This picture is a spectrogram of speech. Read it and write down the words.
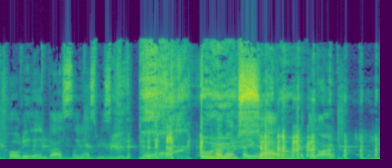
coated in Vaseline as we speak. I won't tell you why, but they are.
